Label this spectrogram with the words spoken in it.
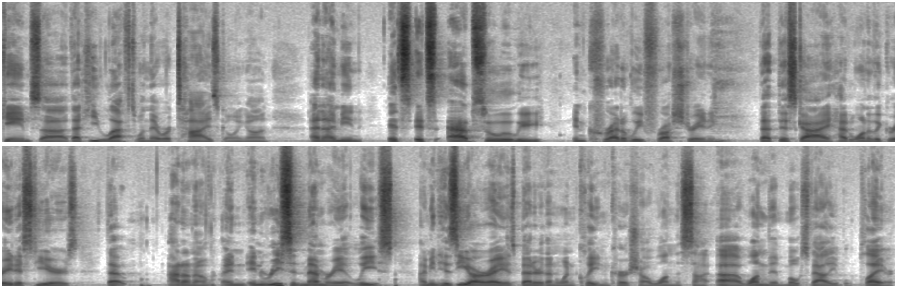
games uh, that he left when there were ties going on, and I mean it's it's absolutely incredibly frustrating that this guy had one of the greatest years that I don't know, in, in recent memory at least. I mean his ERA is better than when Clayton Kershaw won the uh, won the most valuable player.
